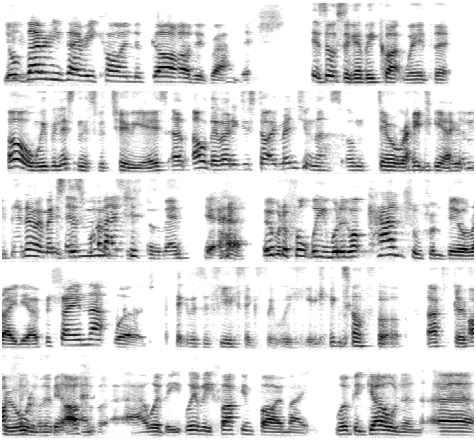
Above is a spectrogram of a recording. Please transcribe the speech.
You're very, very kind of guarded round this. It's also going to be quite weird that oh, we've been listening to this for two years, and oh, they've only just started mentioning us on Deal Radio. Um, they never mentioned us once until then. Yeah, who would have thought we would have got cancelled from Deal Radio for saying that word? I think there's a few things that we get kicked off for. I have to go through all of them. Be, uh, we'll be, we'll be fucking fine, mate. We'll be golden. Uh,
